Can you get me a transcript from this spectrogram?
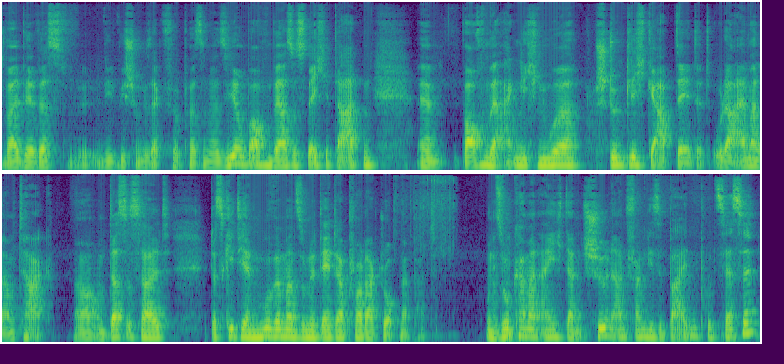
weil wir das, wie, wie schon gesagt, für Personalisierung brauchen, versus welche Daten ähm, brauchen wir eigentlich nur stündlich geupdatet oder einmal am Tag. Ja, und das ist halt, das geht ja nur, wenn man so eine Data Product Roadmap hat. Und so mhm. kann man eigentlich dann schön anfangen, diese beiden Prozesse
